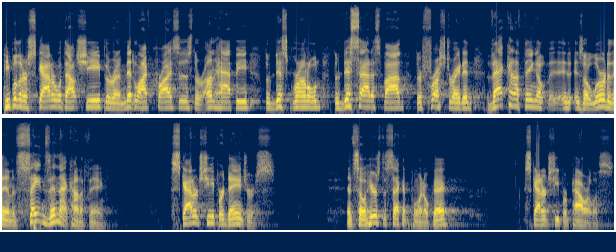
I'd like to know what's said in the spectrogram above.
People that are scattered without sheep, they're in a midlife crisis, they're unhappy, they're disgruntled, they're dissatisfied, they're frustrated. That kind of thing is a lure to them, and Satan's in that kind of thing. Scattered sheep are dangerous. And so here's the second point, okay? Scattered sheep are powerless.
